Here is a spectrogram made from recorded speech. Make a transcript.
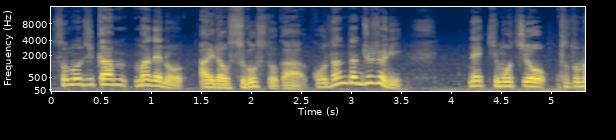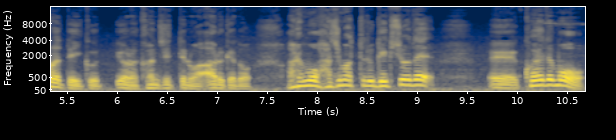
その時間までの間を過ごすとか、こう、だんだん徐々に、ね、気持ちを整えていくような感じっていうのはあるけど、あれもう始まってる劇場で、えー、これでもう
